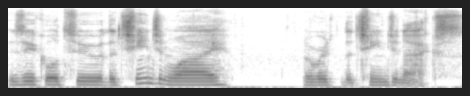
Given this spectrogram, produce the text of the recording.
is equal to the change in y over the change in x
